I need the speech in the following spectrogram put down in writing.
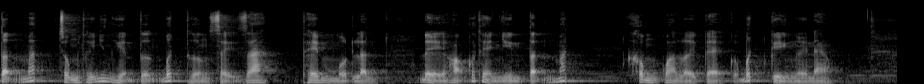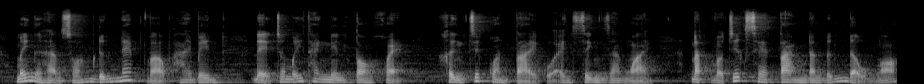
tận mắt trông thấy những hiện tượng bất thường xảy ra thêm một lần để họ có thể nhìn tận mắt không qua lời kể của bất kỳ người nào. Mấy người hàng xóm đứng nép vào hai bên để cho mấy thanh niên to khỏe khênh chiếc quan tài của anh Sinh ra ngoài, đặt vào chiếc xe tang đang đứng đầu ngõ.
